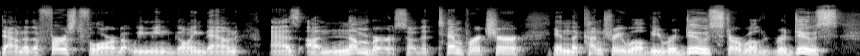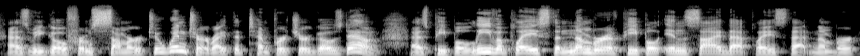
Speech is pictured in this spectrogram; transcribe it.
down to the first floor, but we mean going down as a number. So the temperature in the country will be reduced or will reduce as we go from summer to winter, right? The temperature goes down. As people leave a place, the number of people inside that place, that number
